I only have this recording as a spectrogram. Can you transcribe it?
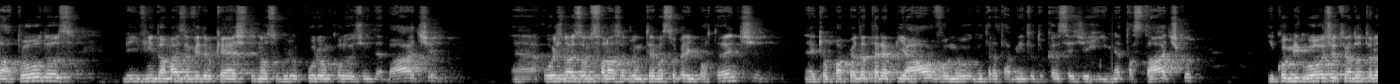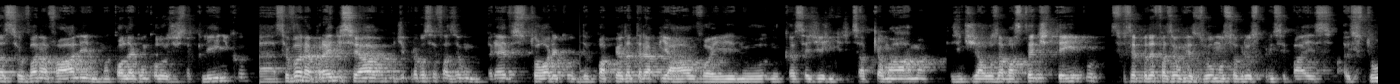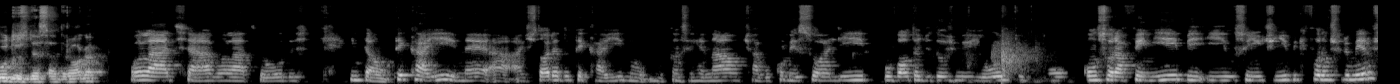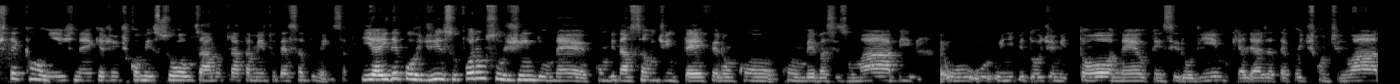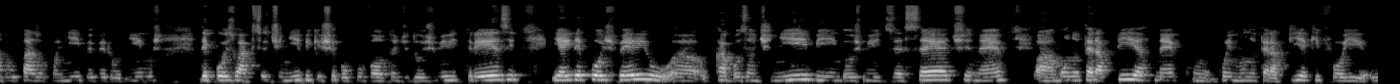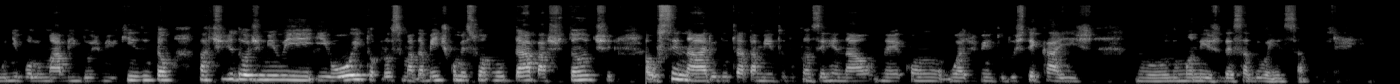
Olá a todos, bem-vindo a mais um videocast do nosso grupo Oncologia em Debate. Uh, hoje nós vamos falar sobre um tema super importante, né, que é o papel da terapia-alvo no, no, tratamento do câncer de rim metastático. E comigo hoje eu tenho a doutora Silvana Vale, uma colega oncologista clínica. Uh, Silvana, para iniciar, vou pedir para você fazer um breve histórico do papel da terapia-alvo aí no, no, câncer de rim. A gente sabe que é uma arma que a gente já usa há bastante tempo. Se você puder fazer um resumo sobre os principais estudos dessa droga. Olá, Tiago, olá a todos. Então, TKI, né, a, a história do TKI no, no câncer renal, Tiago, começou ali por volta de 2008, com o sorafenib e o sunitinib, que foram os primeiros TKIs, né, que a gente começou a usar no tratamento dessa doença. E aí, depois disso, foram surgindo, né, combinação de interferon com, com bevacizumab, o, o inibidor de emitó, né, o tensirolimbo, que, aliás, até foi descontinuado, o pazopanib, everolimus, depois o axitinib, que chegou por volta de 2013, e aí depois veio uh, o cabozantinib em 2017, né, a monoterapia, né, com, com imunoterapia, que foi o nivolumab em 2015. Então, a partir de 2008, aproximadamente, começou a mudar bastante o cenário do tratamento do câncer renal, né, com o advento dos TKIs no, no manejo dessa doença.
